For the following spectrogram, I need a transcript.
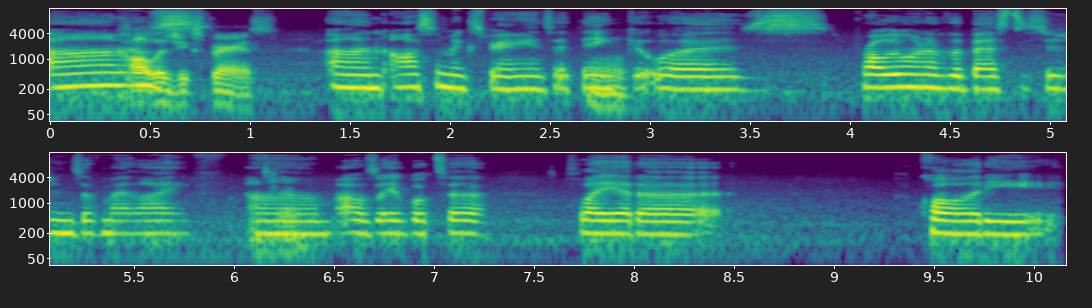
Um, college was experience? An awesome experience. I think Mm-hmm. it was probably one of the best decisions of my life. Um, I was able to play at a quality,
